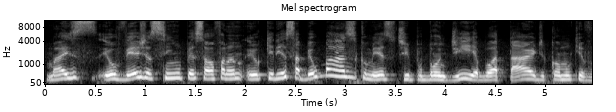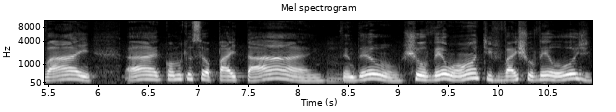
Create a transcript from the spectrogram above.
Mas eu vejo assim o pessoal falando, eu queria saber o básico mesmo, tipo, bom dia, boa tarde, como que vai? Ah, como que o seu pai tá? Entendeu? Choveu ontem, vai chover hoje.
